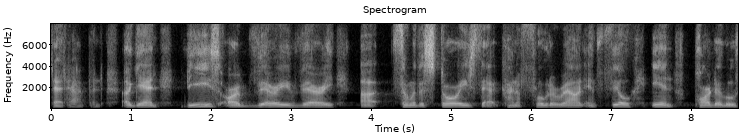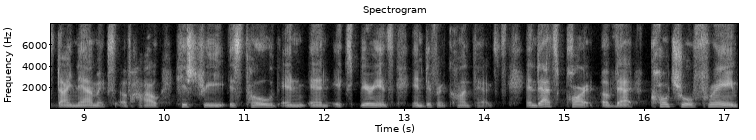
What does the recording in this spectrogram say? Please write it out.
that happened. Again, these are very, very uh, some of the stories that kind of float around and fill in part of those dynamics of how history is told and, and experienced in different contexts. And that's part of that cultural frame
